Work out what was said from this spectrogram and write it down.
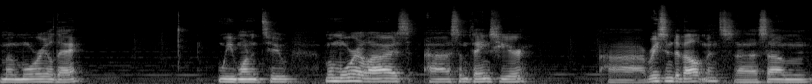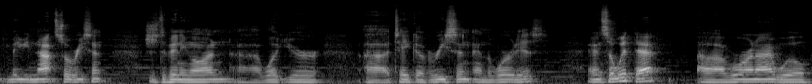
Memorial Day, we wanted to memorialize uh, some things here, uh, recent developments, uh, some maybe not so recent, just depending on uh, what your take of recent and the word is. And so, with that, Aurora and I will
